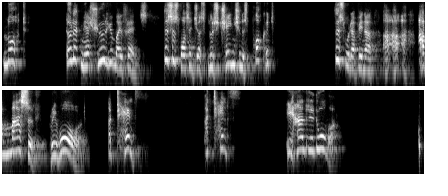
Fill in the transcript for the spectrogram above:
Lot. Now, let me assure you, my friends, this is, wasn't just loose change in his pocket. This would have been a, a, a, a massive reward, a tenth. A tenth. He handed it over. It's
